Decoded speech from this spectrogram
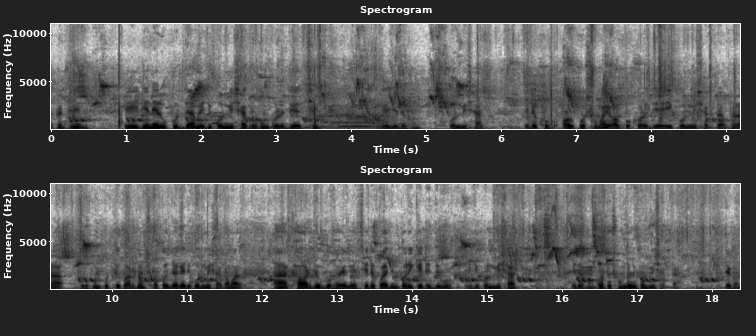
একটা ড্রেন এই ড্রেনের উপর দিয়ে আমি এই যে কলমি শাক রোপণ করে দিয়েছি। এই যে দেখুন, কলমি শাক। এটা খুব অল্প সময় অল্প খরচে এই কলমি শাকটা আপনারা রোপণ করতে পারবেন। সকল জায়গায় যে কলমি শাক আমার খাওয়ার যোগ্য হয়ে গেছে, এটা কয়েকদিন পরেই কেটে দেবো, এই যে কলমি শাক। এই দেখুন কত সুন্দর এই কলমি শাকটা। দেখুন,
